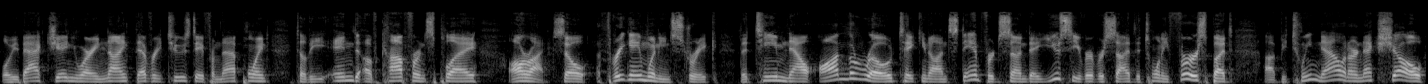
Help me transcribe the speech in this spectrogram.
We'll be back January 9th every Tuesday from that point till the end of conference play. All right, so a three game winning streak. The team now on the road taking on Stanford Sunday, UC Riverside the 21st. But uh, between now and our next show,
